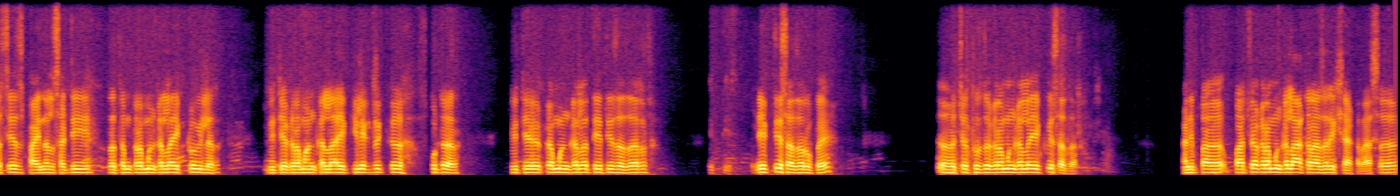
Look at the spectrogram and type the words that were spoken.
तसेच फायनलसाठी प्रथम क्रमांकाला एक टू व्हीलर द्वितीय क्रमांकाला एक इलेक्ट्रिक स्कूटर द्वितीय क्रमांकाला तेहतीस हजार. एकतीस. हजार रुपये. चतुर्थ क्रमांकाला एकवीस हजार. आणि पा पाचव्या क्रमांकाला अकरा हजार एकशे अकरा. असं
